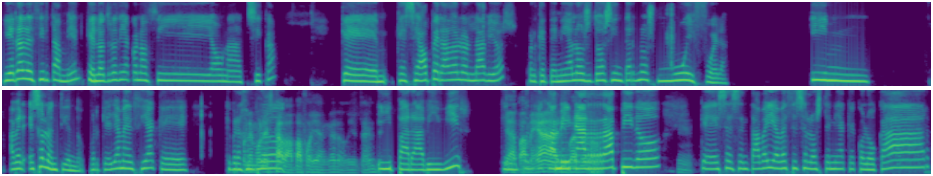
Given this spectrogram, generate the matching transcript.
Quiero decir también que el otro día conocí a una chica que, que se ha operado los labios porque tenía los dos internos muy fuera. Y, mm, a ver, eso lo entiendo, porque ella me decía que, que por Le ejemplo, molestaba para follar, claro, directamente. y para vivir, que Ya, no podía mear caminar rápido, Mm. que se sentaba y a veces se los tenía que colocar, o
